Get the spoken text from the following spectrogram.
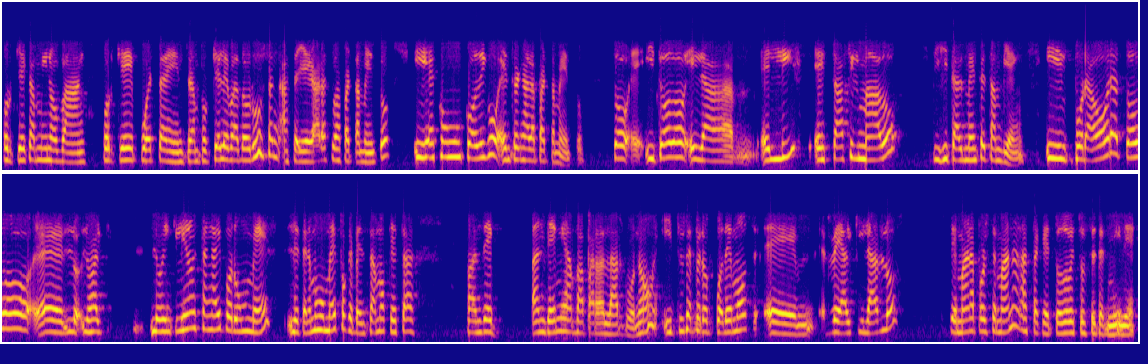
por qué camino van, por qué puerta entran, por qué elevador usan hasta llegar a sus apartamentos y es con un código entran al apartamento. Eh, y todo y la, el list está filmado digitalmente también. Y por ahora todo eh, los, los inquilinos están ahí por un mes, le tenemos un mes porque pensamos que esta pandemia va para largo, ¿no? Y entonces, pero podemos eh, realquilarlos semana por semana hasta que todo esto se termine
